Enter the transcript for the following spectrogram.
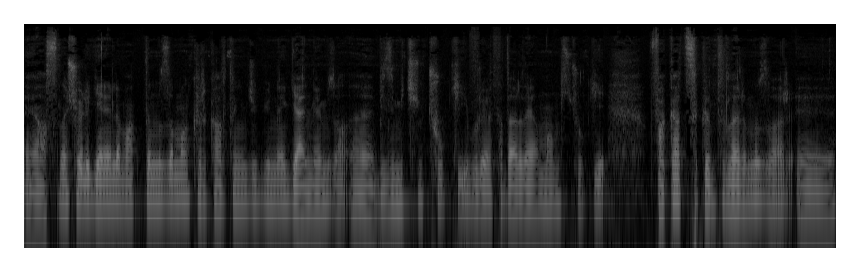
Ee, aslında şöyle genele baktığımız zaman 46. güne gelmemiz e, bizim için çok iyi. Buraya kadar dayanmamız çok iyi. Fakat sıkıntılarımız var. Ee,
